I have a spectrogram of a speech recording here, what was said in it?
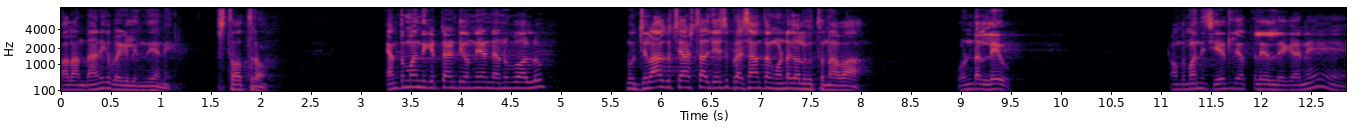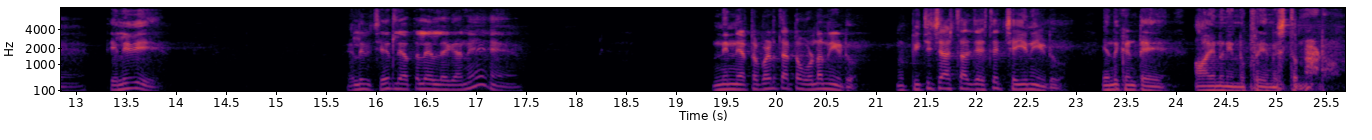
ఫలాన్ దానికి పగిలింది అని. స్తోత్రం. ఎంతమందికి ఇట్లాంటివి ఉన్నాయండి అనుభవాలు? నువ్వు జిలాకు చేష్టాలు చేసి ప్రశాంతంగా ఉండగలుగుతున్నావా? ఉండలేవు. కొంతమంది చేతులు ఎత్తలేదులే కానీ తెలివి. తెలివి చేతులు ఎత్తలేదులే కానీ నిన్ను ఎట్ట పడితే అట్ట ఉండనీయుడు. నువ్వు పిచ్చి చేష్టాలు చేస్తే చేయనీయుడు ఎందుకంటే ఆయన నిన్ను ప్రేమిస్తున్నాడు.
